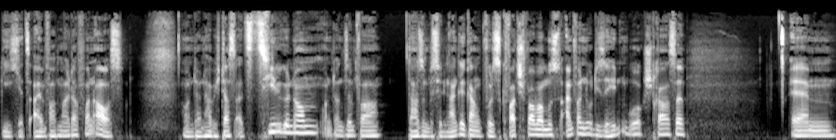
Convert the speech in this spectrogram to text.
Gehe ich jetzt einfach mal davon aus. Und dann habe ich das als Ziel genommen und dann sind wir da so ein bisschen lang gegangen, obwohl es Quatsch war. Man musste einfach nur diese Hindenburgstraße ähm,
